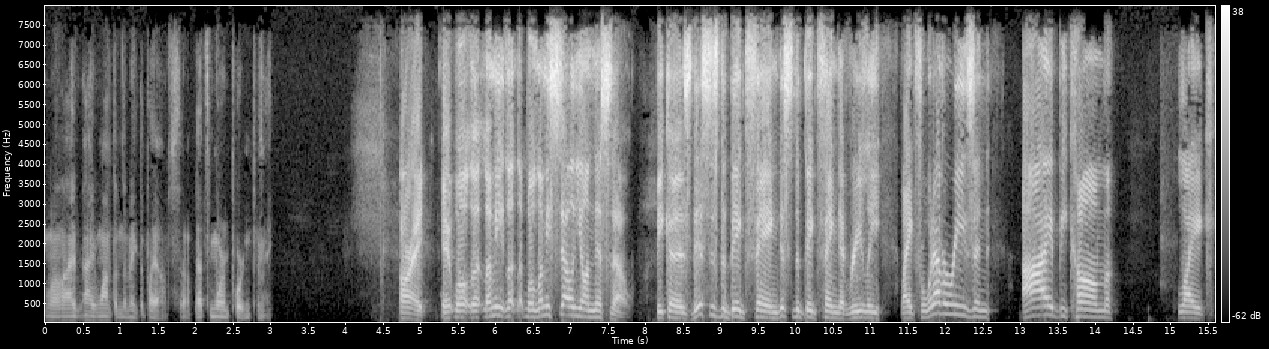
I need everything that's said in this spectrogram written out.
Well, I, I want them to make the playoffs, so that's more important to me. All right. It, well, let, let me let, well let me sell you on this though, because this is the big thing. This is the big thing that really, like, for whatever reason, I become like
